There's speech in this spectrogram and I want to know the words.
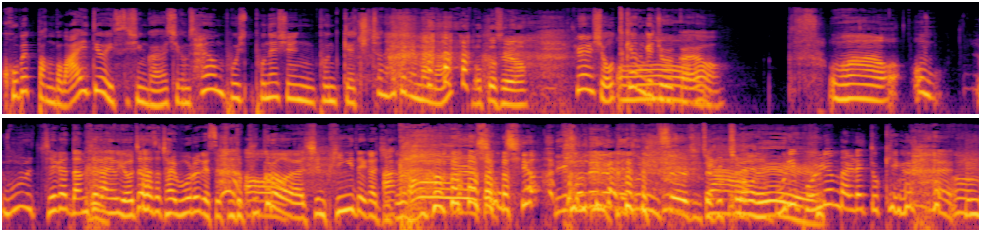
고백 방법 아이디어 있으신가요? 지금 사연 보, 보내신 분께 추천해드릴 만한 어떠세요? 효연 씨 어떻게 하는 게 어. 좋을까요? 와, 어, 뭐, 제가 남자가 아니고 여자라서 잘 모르겠어요. 진짜 부끄러워요. 지금 빙이 돼가지고. 아, 아, 예. 심지어 이게 설레는 부분이 있어요, 진짜 야, 그쵸? 예. 우리 볼륨 발레 토킹을 어.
